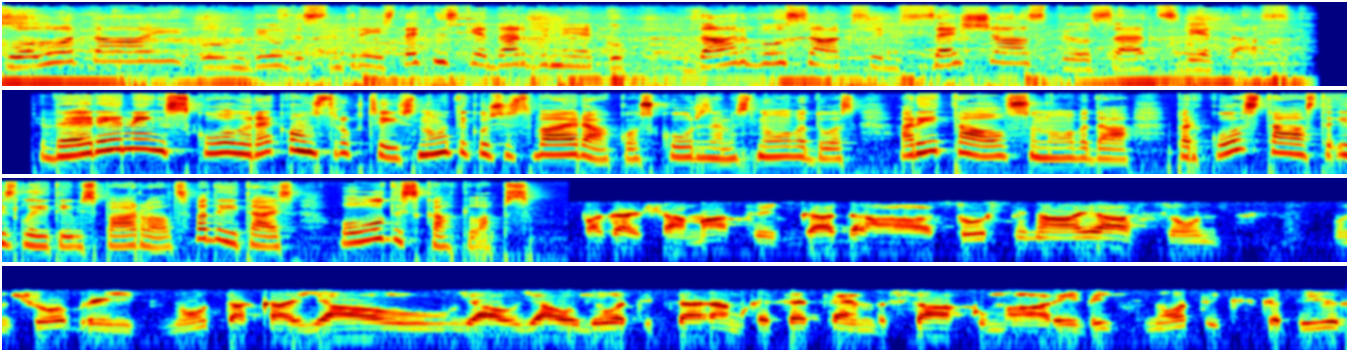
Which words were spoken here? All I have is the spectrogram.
skolotāji un 23 tehniskie darbinieku darbu uzsāksim sešās pilsētas vietās. Vērienīgas skolu rekonstrukcijas notikušas vairākos kurzemes novados, arī Talsu novadā, par ko stāsta izglītības pārvaldes vadītājs Uldis Katlaps. Pagājušā mācību gadā turpinājās un, un šobrīd nu, jau, jau, jau ļoti ceram, ka septembra sākumā arī viss notiks, kad ir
